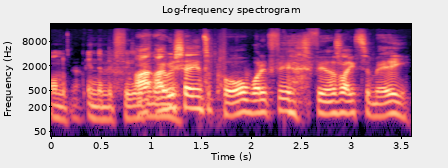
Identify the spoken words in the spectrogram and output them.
on the in the midfield. I, I was saying to Paul, what it feels, feels like to me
